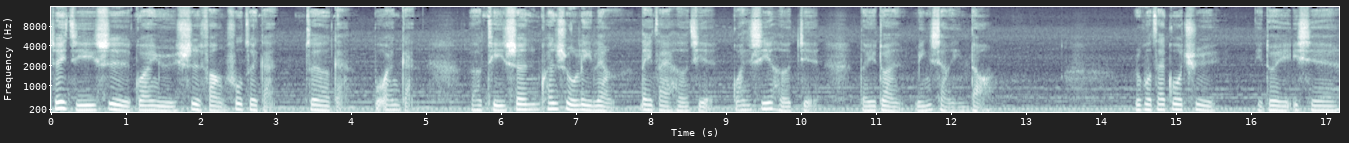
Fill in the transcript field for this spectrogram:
这一集是关于释放负罪感、罪恶感、不安感，而提升宽恕力量、内在和解、关系和解的一段冥想引导。如果在过去，你对一些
